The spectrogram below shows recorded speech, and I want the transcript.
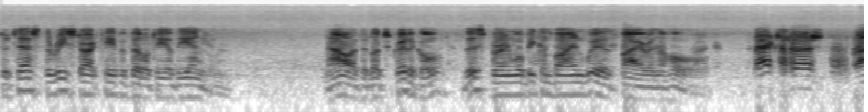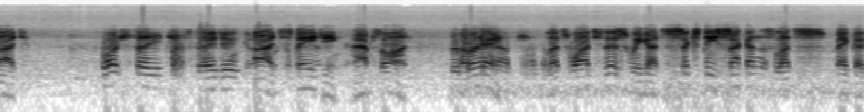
to test the restart capability of the engine. Now, if it looks critical, this burn will be combined with fire in the hole. Max thrust. Raj. Push stage. Staging. Raj, staging. Apps on. Okay, let's watch this. We got 60 seconds. Let's make a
